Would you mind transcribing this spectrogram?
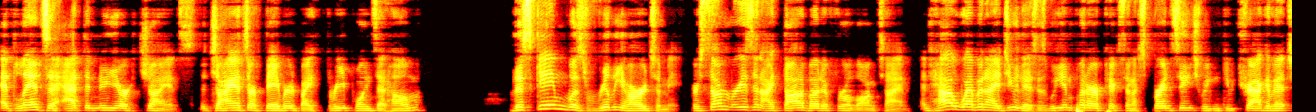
Atlanta at the New York Giants. The Giants are favored by three points at home. This game was really hard to me. For some reason, I thought about it for a long time. And how Webb and I do this is we input our picks on a spreadsheet so we can keep track of it.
